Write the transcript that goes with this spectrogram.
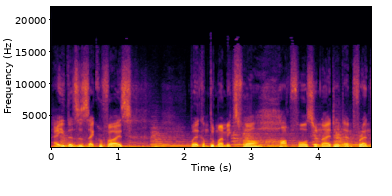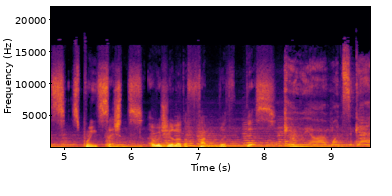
Hey, this is Sacrifice. Welcome to my mix for Hard Force United and Friends Spring Sessions. I wish you a lot of fun with this. Here we are once again.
